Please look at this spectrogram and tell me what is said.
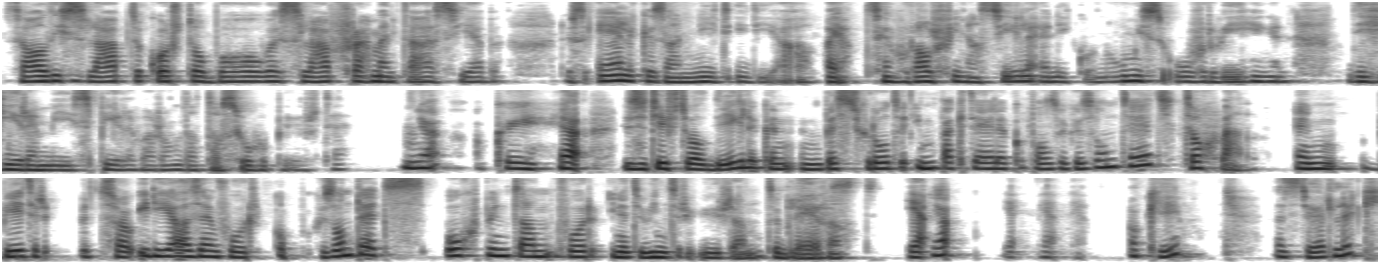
zal die slaaptekort opbouwen, slaapfragmentatie hebben. Dus eigenlijk is dat niet ideaal. Maar ja, het zijn vooral financiële en economische overwegingen die hierin meespelen waarom dat, dat zo gebeurt. Hè. Ja, oké. Ja, dus het heeft wel degelijk een, een best grote impact eigenlijk op onze gezondheid. Toch wel. En beter, het zou ideaal zijn voor op gezondheidsoogpunt dan voor in het winteruur dan te blijven. Ja. Ja, ja, ja. ja. Oké, dat is duidelijk.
